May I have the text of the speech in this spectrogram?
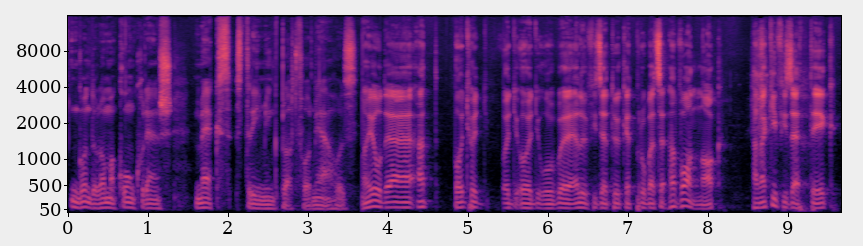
gondolom a konkurens Max streaming platformjához. Na jó, de hát hogy, hogy, hogy, hogy előfizetőket próbálsz, hát vannak, hát meg kifizették,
